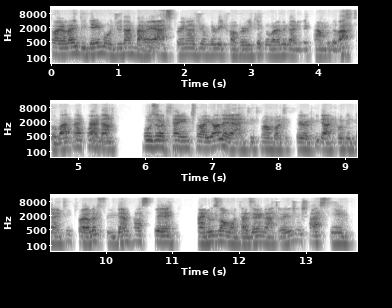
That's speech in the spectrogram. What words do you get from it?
trial های دیگه موجودن برای اسپرین از جمله RECOVERY که دوباره به دلیل کمبود وقت صحبت نکردم. بزرگترین trial antithrombotic therapy در کووید 19 trial FREEDOM هست که هنوز با منتظر نتایجش هستیم.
